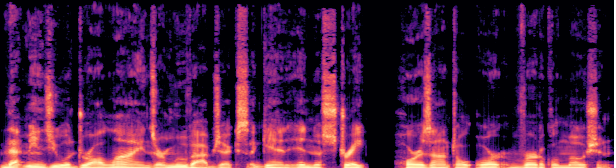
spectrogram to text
That means you will draw lines or move objects again in a straight horizontal or vertical motion.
